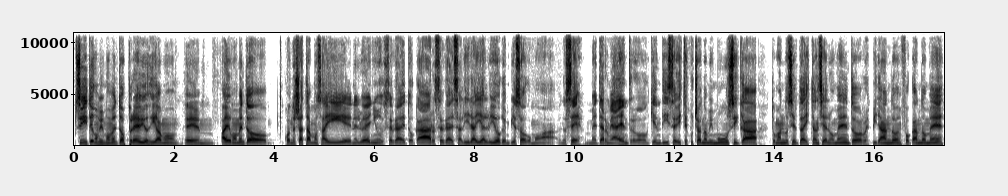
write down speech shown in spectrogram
Sí, tengo mis momentos previos, digamos. Eh, hay un momento cuando ya estamos ahí en el venue, cerca de tocar, cerca de salir ahí al vivo, que empiezo como a, no sé, meterme adentro, como quien dice, viste, escuchando mi música, tomando cierta distancia del momento, respirando, enfocándome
